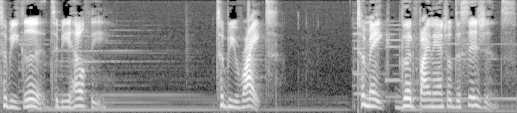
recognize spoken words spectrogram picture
to be good, to be healthy, to be right, to make good financial decisions.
